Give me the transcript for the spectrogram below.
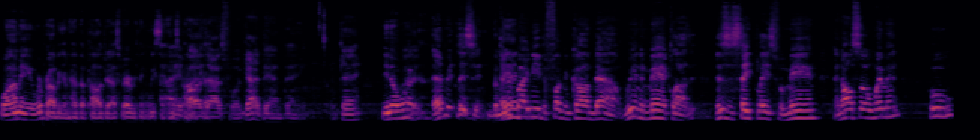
Well, I mean, we're probably gonna have to apologize for everything we say on I this ain't podcast. apologize for a goddamn thing. Okay? You know what? Every listen, The man- everybody need to fucking calm down. We're in the man closet. This is a safe place for men and also women who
